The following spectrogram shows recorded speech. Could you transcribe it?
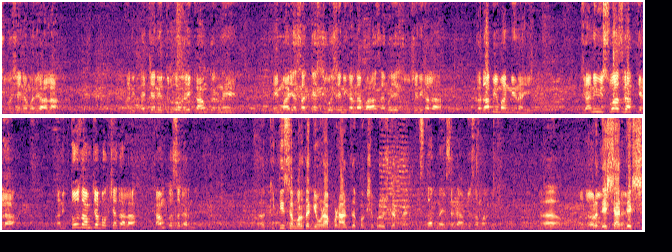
शिवसेनेमध्ये आला. आणि त्याच्या नेतृत्वाखाली काम करणे हे माझ्यासारख्या शिवसैनिकांना बाळासाहेबांच्या शिवसैनिकाला कदापि मान्य नाही. ज्यांनी विश्वासघात केला आणि तोच आमच्या पक्षात आला काम कसं करणार? किती समर्थक घेऊन आपण आज पक्ष प्रवेश करताय? दिसतात नाही सगळे आमचे समर्थक. प्रदेशाध्यक्ष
